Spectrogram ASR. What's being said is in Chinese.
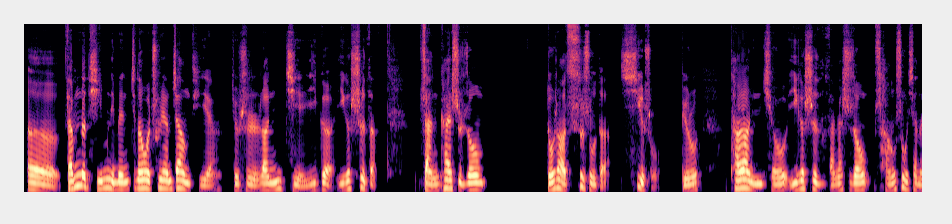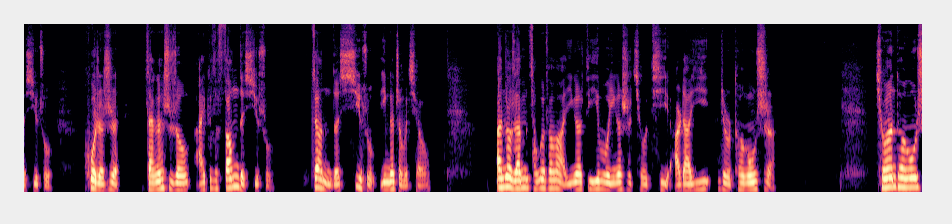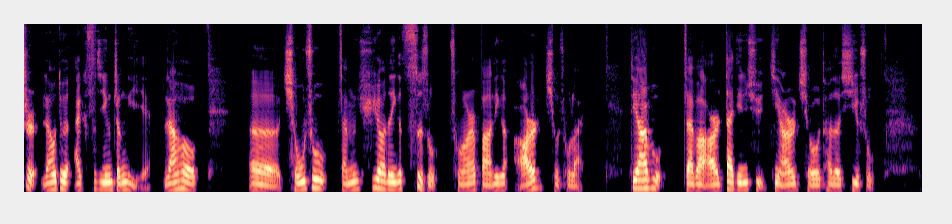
呃，咱们的题目里面经常会出现这样题，就是让你解一个一个式子展开式中多少次数的系数。比如，他让你求一个式子展开式中常数项的系数，或者是展开式中 x 方的系数，这样你的系数应该怎么求？按照咱们常规方法，应该第一步应该是求 t 二加一，就是通项公式。求完通项公式，然后对 x 进行整理，然后。呃，求出咱们需要的一个次数，从而把那个 r 求出来。第二步，再把 r 带进去，进而求它的系数。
